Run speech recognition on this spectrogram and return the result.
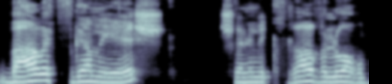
בארץ גם יש, שאני מכירה, אבל לא הרבה.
